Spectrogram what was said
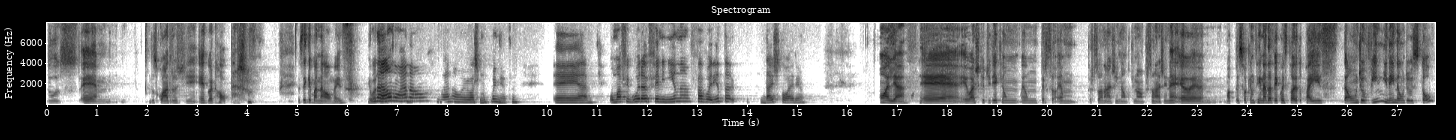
dos, é, dos quadros de Edward Hopper. Eu sei que é banal, mas eu adoro. Não, não é não. Não é não. Eu acho muito bonito. É uma figura feminina favorita da história. Olha, é, eu acho que eu diria que é um, é um, perso é um personagem, não, porque não é um personagem, né? É, é, uma pessoa que não tem nada a ver com a história do país da onde eu vim e nem da onde eu estou.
